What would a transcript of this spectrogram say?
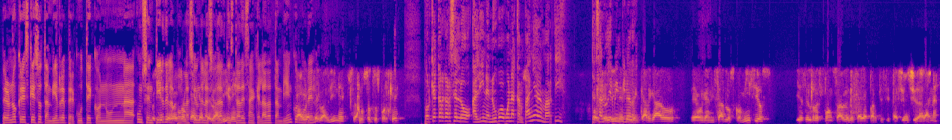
Pero ¿no crees que eso también repercute con una, un sentir pues de la población de la ciudad que está desangelada también con Morena? al INE, pues, ¿a nosotros por qué? ¿Por qué cargárselo al INE? ¿No hubo buena campaña, Martí? Te saludo, INE es el encargado de organizar los comicios y es el responsable de que haya participación ciudadana.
